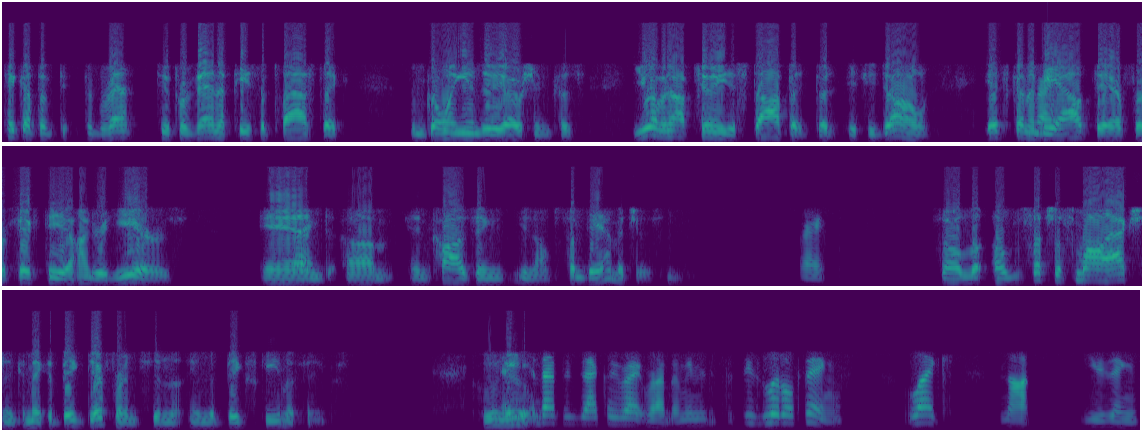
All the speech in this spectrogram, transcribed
pick up a to prevent to prevent a piece of plastic from going into the ocean because you have an opportunity to stop it, but if you don't, it's going Right. to be out there for 50, 100 years and Right. um, and causing you know some damages. Right. So a, such a small action can make a big difference in the, in the big scheme of things. Who knew? And, and that's exactly right, Rob. I mean, it's these little things, like not using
